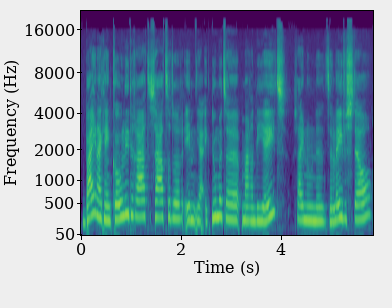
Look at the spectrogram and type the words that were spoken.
Bijna geen koolhydraten zaten erin. Ja, ik noem het uh, maar een dieet. Zij noemen het een levensstijl.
